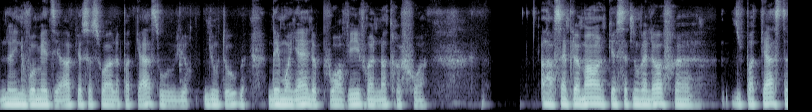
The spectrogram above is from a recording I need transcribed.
les nouveaux médias, que ce soit le podcast ou Yo- YouTube, des moyens de pouvoir vivre notre foi. Alors simplement que cette nouvelle offre du podcast,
